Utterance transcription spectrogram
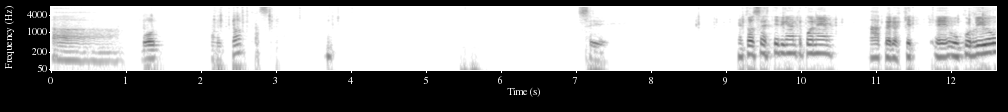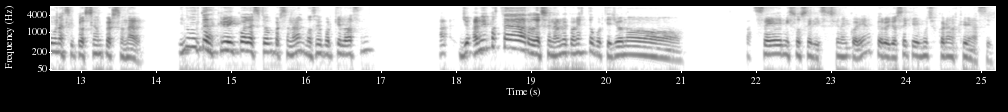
아, 못할 것 같습니다. Sí. Entonces típicamente ponen, ah, pero es que eh, ocurrió una situación personal. Y nunca describen cuál es la situación personal, no sé por qué lo hacen. Ah, yo, a mí me cuesta relacionarme con esto porque yo no, pasé mi socialización en Corea, pero yo sé que muchos coreanos escriben así.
